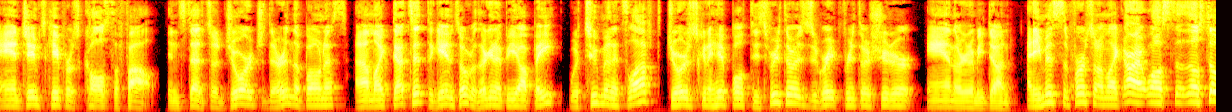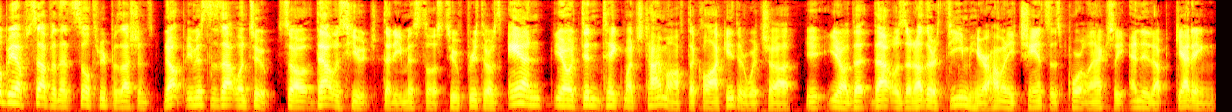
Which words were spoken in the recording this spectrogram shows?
and James Capers calls the foul instead. So George, they're in the bonus. And I'm like, that's it. The game's over. They're going to be up eight with two minutes left. George is going to hit both these free throws. He's a great free throw shooter, and they're going to be done. And he missed the first one. I'm like, all right, well, st- they'll still be up seven. That's still three possessions. Nope, he misses that one too. So that was huge that he missed those two free throws. And, you know, it didn't take much time off the clock either, which, uh, you, you know, that, that was another theme here. How many chances Portland actually ended up getting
